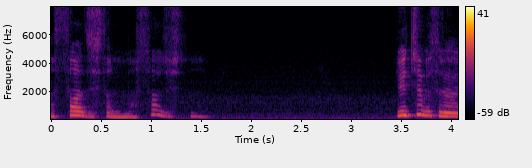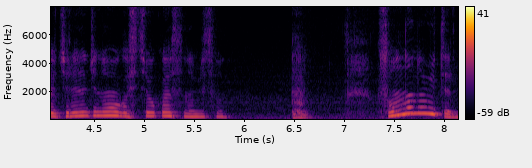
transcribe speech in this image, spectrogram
マッサージしたの？マッサージしたの？YouTube するよりチリ抜きの方が視聴回数伸びそう。そんな伸びてる？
